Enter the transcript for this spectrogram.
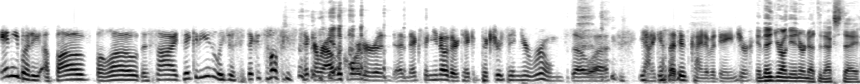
anybody above, below, the sides, they could easily just stick a selfie stick around yeah. the corner, and, and, next thing you know, they're taking pictures in your room. So, uh, yeah, I guess that is kind of a danger. And then you're on the internet the next day,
